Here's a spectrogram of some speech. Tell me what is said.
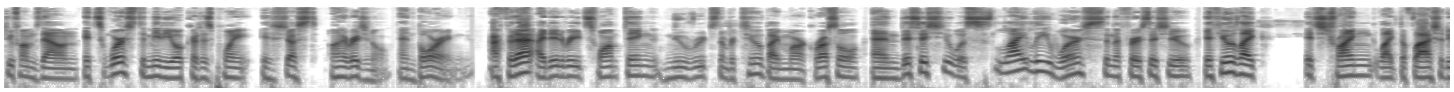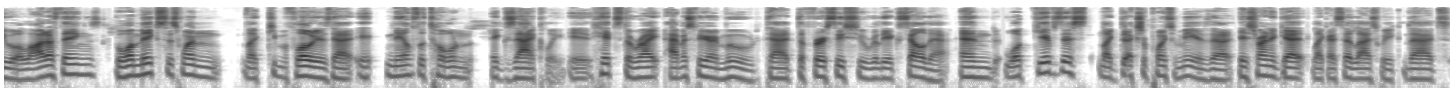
two thumbs down. It's worse than mediocre at this point. It's just unoriginal and boring. After that, I did read Swamp Thing New Roots number two by Mark Russell, and this issue was slightly worse than the first issue. It feels like it's trying like the Flash to do a lot of things, but what makes this one like keep afloat is that it nails the tone exactly. It hits the right atmosphere and mood that the first issue really excelled at. And what gives this like the extra points for me is that it's trying to get, like I said last week, that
